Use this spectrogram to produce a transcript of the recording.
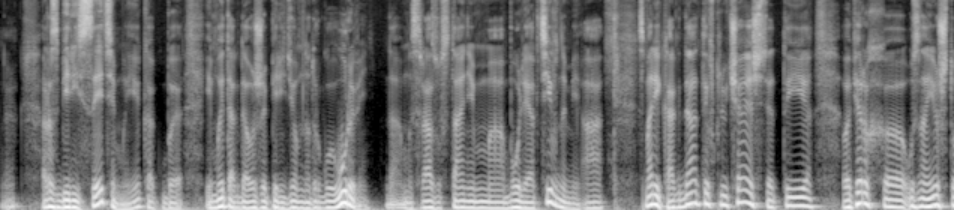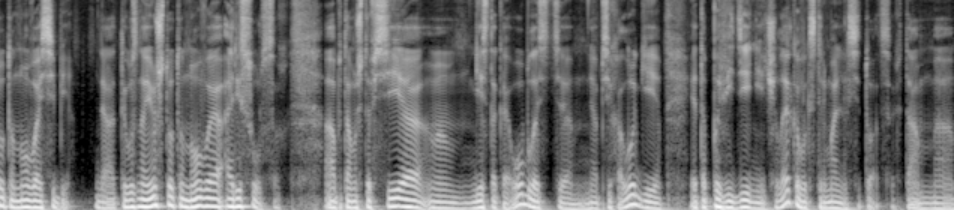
Да? Разберись с этим, и как бы и мы тогда уже перейдем на другой уровень. Да, мы сразу станем а, более активными. А смотри, когда ты включаешься, ты, во-первых, э, узнаешь что-то новое о себе. Да, ты узнаешь что-то новое о ресурсах, а, потому что все э, есть такая область э, психологии, это поведение человека в экстремальных ситуациях. Там э,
